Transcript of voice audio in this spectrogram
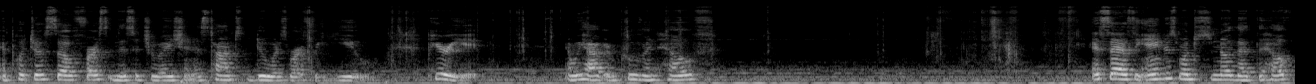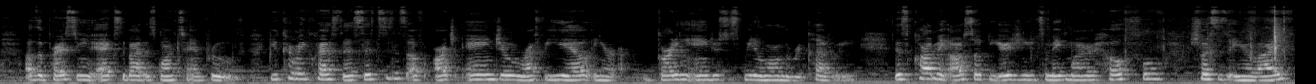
and put yourself first in this situation. It's time to do what is right for you, period. And we have improving health, It says the angels want you to know that the health of the person you asked about is going to improve. You can request the assistance of Archangel Raphael and your guardian angels to speed along the recovery. This card may also be urging you to make more healthful choices in your life.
